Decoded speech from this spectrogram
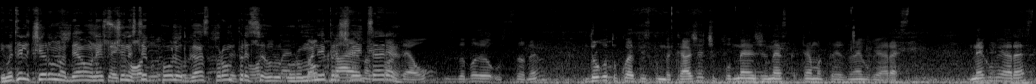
Имате ли черно на бяло нещо, че не сте купували от Газпром през Румъния и през Швейцария? дело, за да бъде осъден. Другото, което искам да кажа е, че под днес женевска темата е за неговия арест. Неговия арест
